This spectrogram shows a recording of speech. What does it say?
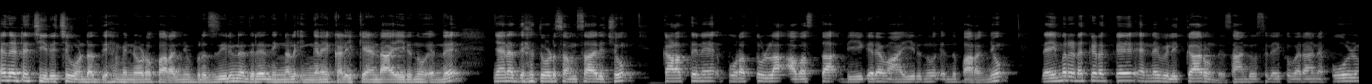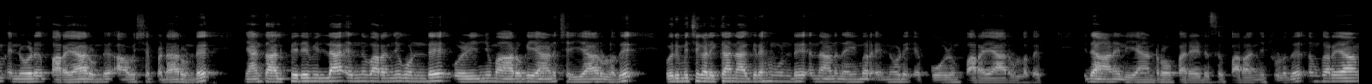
എന്നിട്ട് ചിരിച്ചുകൊണ്ട് അദ്ദേഹം എന്നോട് പറഞ്ഞു ബ്രസീലിനെതിരെ നിങ്ങൾ ഇങ്ങനെ കളിക്കേണ്ടായിരുന്നു എന്ന് ഞാൻ അദ്ദേഹത്തോട് സംസാരിച്ചു. കളത്തിന് പുറത്തുള്ള അവസ്ഥ ഭീകരമായിരുന്നു എന്ന് പറഞ്ഞു. നെയ്മർ ഇടയ്ക്കിടയ്ക്ക് എന്നെ വിളിക്കാറുണ്ട്. സാന്റോസിലേക്ക് വരാൻ എപ്പോഴും എന്നോട് പറയാറുണ്ട് ആവശ്യപ്പെടാറുണ്ട്. ഞാൻ താല്പര്യമില്ല എന്ന് പറഞ്ഞുകൊണ്ട് ഒഴിഞ്ഞു മാറുകയാണ് ചെയ്യാറുള്ളത്. ഒരുമിച്ച് കളിക്കാൻ ആഗ്രഹമുണ്ട് എന്നാണ് നെയ്മർ എന്നോട് എപ്പോഴും പറയാറുള്ളത്. ഇതാണ് ലിയാൻഡ്രോ പരേഡസ് പറഞ്ഞിട്ടുള്ളത്. നമുക്കറിയാം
